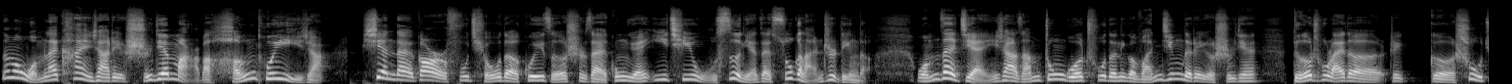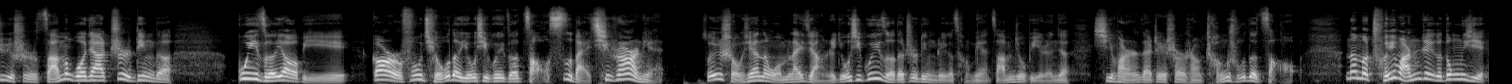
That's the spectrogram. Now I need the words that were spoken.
那么，我们来看一下这个时间码吧，横推一下，现代高尔夫球的规则是在公元一七五四年在苏格兰制定的。我们再减一下咱们中国出的那个完经的这个时间，得出来的这。个数据是咱们国家制定的规则要比高尔夫球的游戏规则早四百七十二年，所以首先呢，我们来讲这游戏规则的制定这个层面，咱们就比人家西方人在这事儿上成熟的早。那么锤丸这个东西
